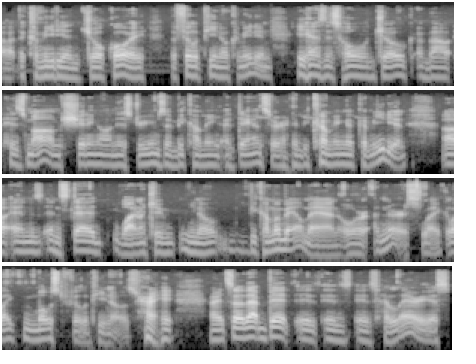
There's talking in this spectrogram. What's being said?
uh, the comedian Jo Koy, the Filipino comedian, he has this whole joke about his mom shitting on his dreams of becoming a dancer and becoming a comedian. Uh, and instead, why don't you, you know, become a mailman or a nurse like like most Filipinos, right? Right. So that bit is is, is hilarious,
